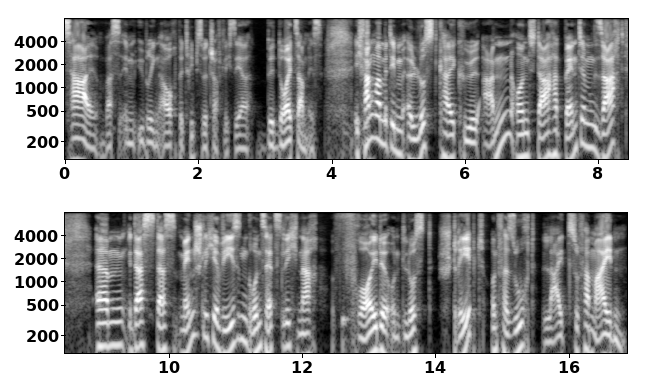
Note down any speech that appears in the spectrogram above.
Zahl, was im Übrigen auch betriebswirtschaftlich sehr bedeutsam ist. Ich fange mal mit dem Lustkalkül an und da hat Bentham gesagt, ähm, dass das menschliche Wesen grundsätzlich nach Freude und Lust strebt und versucht, Leid zu vermeiden.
